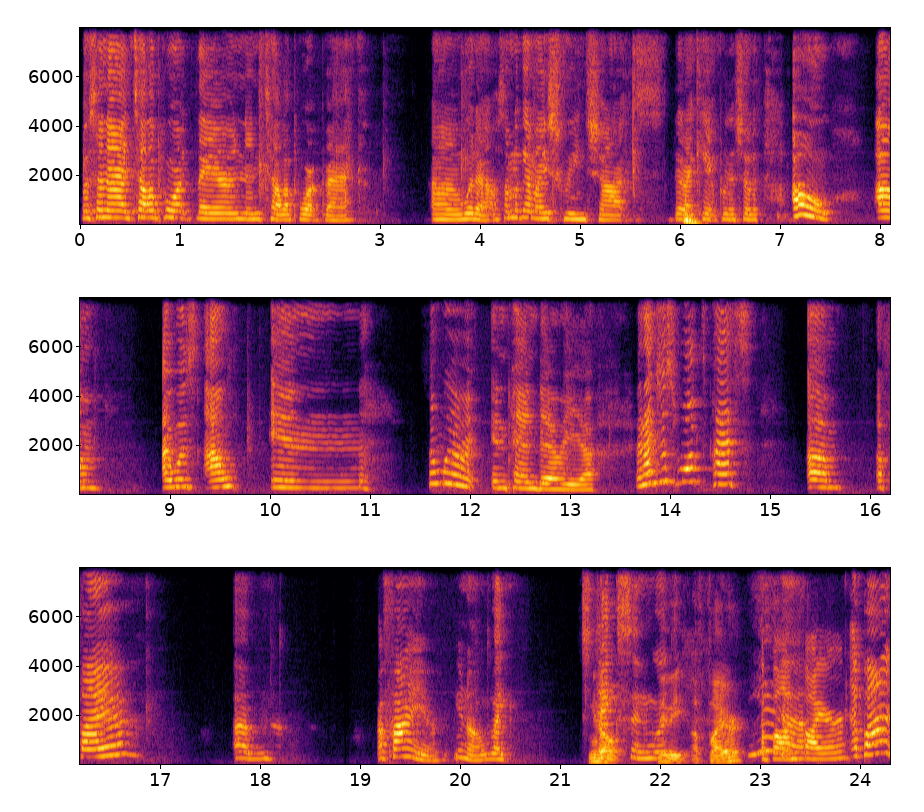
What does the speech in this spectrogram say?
But so now I teleport there and then teleport back. Uh, what else? I'm looking at my screenshots that I can't put in the show. Oh, um, I was out in somewhere in Pandaria, and I just walked past um a fire, um, a fire. You know, like You know, sticks and wood. maybe a fire. Yeah. A bonfire. A bon.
